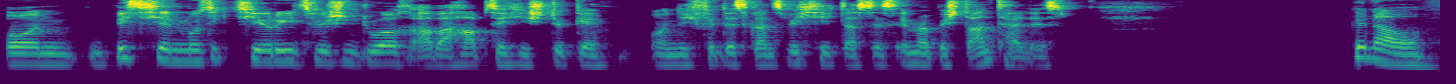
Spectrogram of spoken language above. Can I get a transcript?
und ein bisschen Musiktheorie zwischendurch, aber hauptsächlich Stücke. Und ich finde es ganz wichtig, dass das immer Bestandteil ist. Genau.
